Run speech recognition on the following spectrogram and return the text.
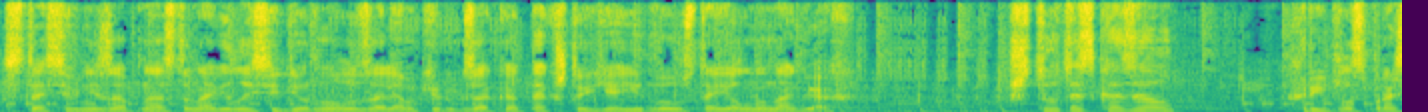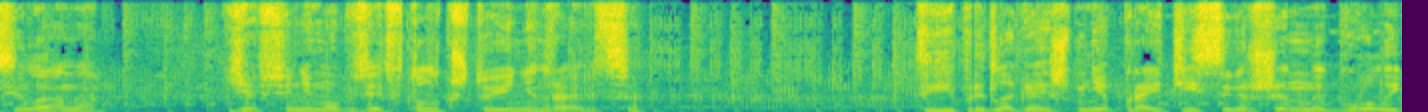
Стася внезапно остановилась и дернула за лямки рюкзака так, что я едва устоял на ногах. «Что ты сказал?» — хрипло спросила она. Я все не мог взять в толк, что ей не нравится. «Ты предлагаешь мне пройтись совершенно голый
